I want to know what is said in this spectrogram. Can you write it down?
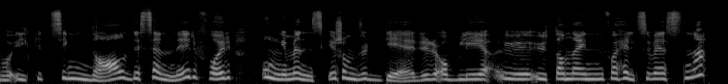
hvilket signal det sender for unge mennesker som vurderer å bli utdanna innenfor helsevesenet,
